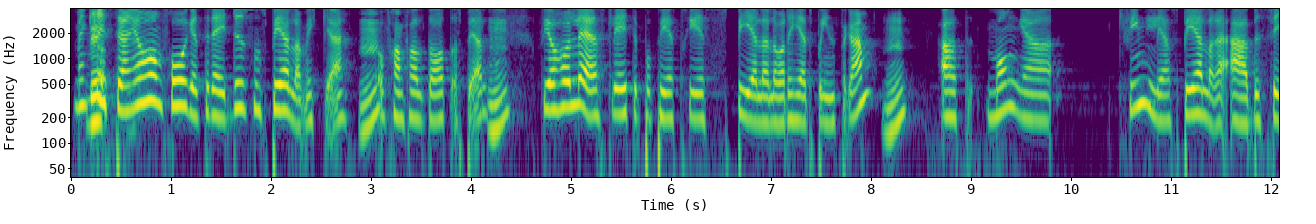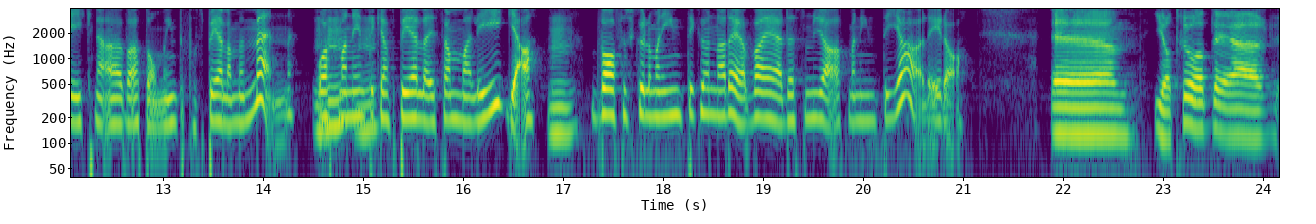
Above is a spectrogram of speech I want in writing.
Men Christian, jag har en fråga till dig. Du som spelar mycket Mm. och framförallt dataspel. Mm. För jag har läst lite på P3 Spel eller vad det heter på Instagram. Mm. Att många kvinnliga spelare är besvikna över att de inte får spela med män. Och att Mhm, man inte mm. kan spela i samma liga. Mm. Varför skulle man inte kunna det? Vad är det som gör att man inte gör det idag? Eh, jag tror att det är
